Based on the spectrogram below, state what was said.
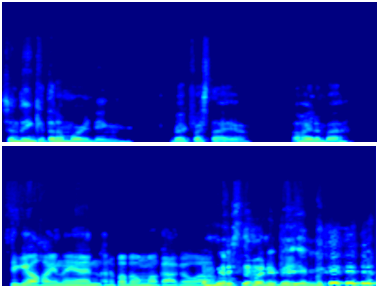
sunduin kita ng morning. Breakfast tayo. Okay lang ba? Sige, okay na yan. Ano pa bang magagawa Ang ko? bilis naman ni babe.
